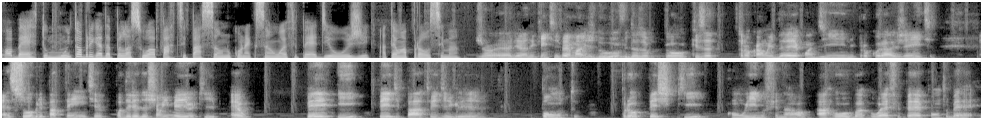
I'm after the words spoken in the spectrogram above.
Roberto, muito obrigada pela sua participação no Conexão UFPE de hoje. Até uma próxima. Joia, Ariane. Quem tiver mais dúvidas ou, ou quiser trocar uma ideia com a Dini, procurar a gente é, sobre patente, eu poderia deixar um e-mail aqui. É o PI, P de pato e de igreja, ponto, propesqui, com i no final, arroba ufpe.br.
